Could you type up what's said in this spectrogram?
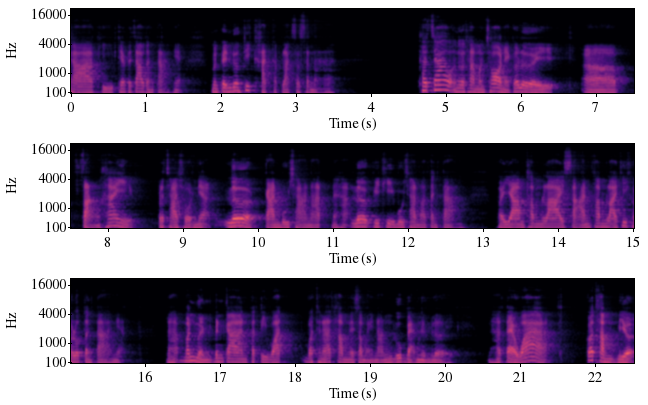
ชาผีเทพเจ้าต่างๆเนี่ยมันเป็นเรื่องที่ขัดกับหลักศาสนา พระเจ้าอนุรธรรมมังช่อเนี่ยก็เลย สั่งให้ประชาชนเนี่ยเลิกการบูชานัดนะฮะเลิกพิธีบูชานัดต่างๆ พยายามทำลายสารทำลายที่เคารพต่างๆเนี่ยนะฮะมันเหมือนเป็นการปฏิวัติวัฒนธรรมในสมัยนั้นรูปแบบหนึ่งเลยนะฮะแต่ว่าก็ทำเยอะ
